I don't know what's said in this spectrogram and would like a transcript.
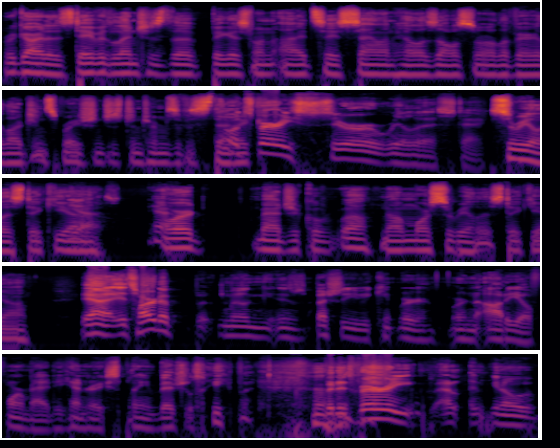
Regardless, David Lynch is the biggest one. I'd say Silent Hill is also a very large inspiration, just in terms of So aesthetic, it's very surrealistic. surrealistic, yeah, Yes. Yeah. or magical. Well, no, more surrealistic, yeah. Yeah, it's hard to, well, especially you can't, we're we're in audio format. You can't explain visually, but but it's very, uh, you know,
